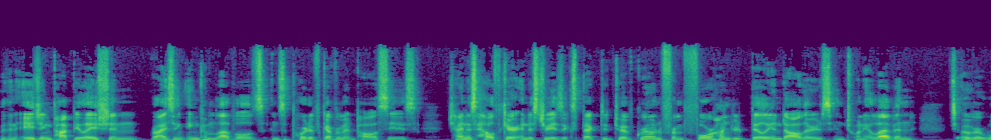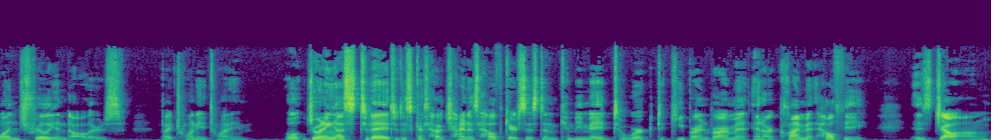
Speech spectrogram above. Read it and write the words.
With an aging population, rising income levels, and supportive government policies, China's healthcare industry is expected to have grown from $400 billion in 2011 to over $1 trillion by 2020. Well, joining us today to discuss how China's healthcare system can be made to work to keep our environment and our climate healthy is Zhao Ang,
